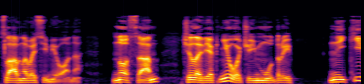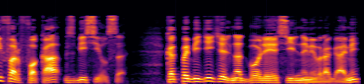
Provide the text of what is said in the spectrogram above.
славного Симеона, но сам человек не очень мудрый. Никифор Фока взбесился. Как победитель над более сильными врагами,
